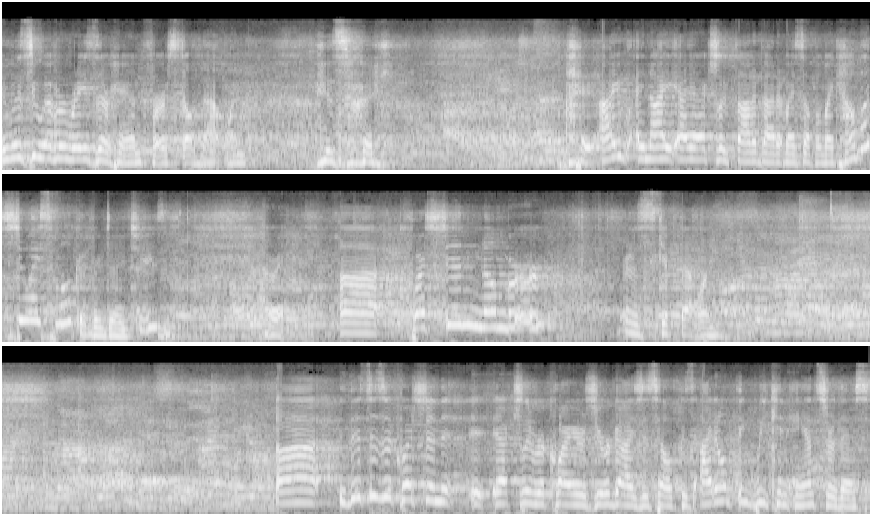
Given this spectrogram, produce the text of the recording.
It was whoever raised their hand first on that one. It's like, I, I and I, I actually thought about it myself. I'm like, how much do I smoke every day? Jesus. All right. Uh, question number, we're going to skip that one. Uh, this is a question that actually requires your guys' help because I don't think we can answer this.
